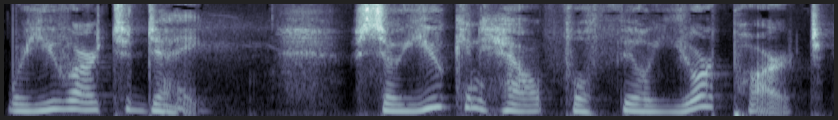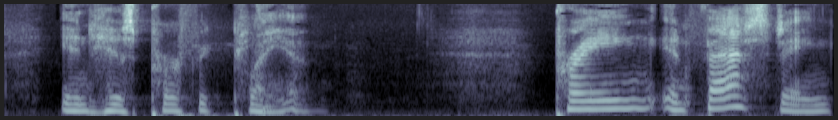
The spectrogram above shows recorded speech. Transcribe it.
where you are today so you can help fulfill your part in His perfect plan. Praying and fasting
